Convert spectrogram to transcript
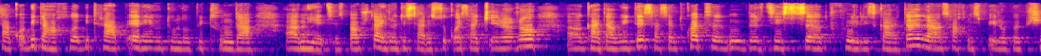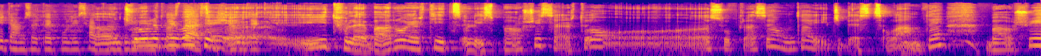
საკვები დაახლოებით რა პერიოდულობით უნდა მიეცეს ბავშვს და აი როდის არის უკვე საჭირო რომ გადავიდეს, ასე ვთქვათ, რძის ფხვნილის გარდა რა სახლის პირობებში დამზადებული საკვები და შემდეგ. ითვლება, რომ ერთი წლის ბავშვი საერთო სუფრაზე უნდა იჯდეს წლამდე. ბავშვი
